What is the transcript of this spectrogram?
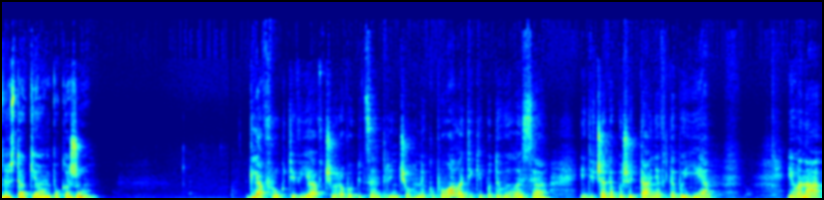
Ось так я вам покажу. Для фруктів я вчора в епіцентрі нічого не купувала, тільки подивилася. І дівчата пишуть: Таня, в тебе є? І вона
